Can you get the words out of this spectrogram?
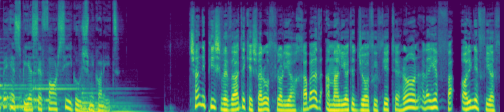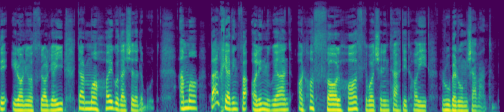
به اسپیس فارسی گوش می کنید. چند پیش وزارت کشور استرالیا خبر از عملیات جاسوسی تهران علیه فعالین سیاسی ایرانی استرالیایی در ماههای گذشته داده بود اما برخی از این فعالین می‌گویند آنها سالهاست که با چنین تهدیدهایی روبرو می‌شوند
